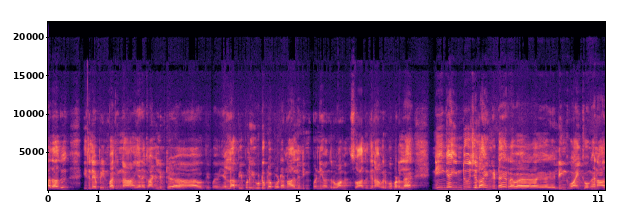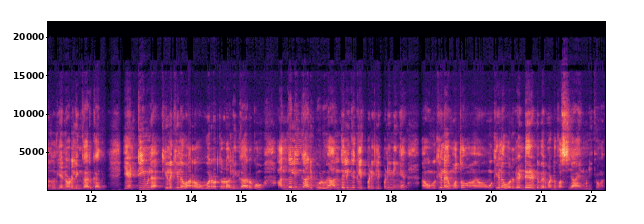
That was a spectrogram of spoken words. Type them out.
அதாவது இதில் எப்படின்னு பார்த்தீங்கன்னா எனக்கு அன்லிமிட்டட் இப்போ எல்லா பீப்புளும் யூடியூப்பில் போட்டோம்னா அதில் லிங்க் பண்ணி வந்துடுவாங்க ஸோ அதுக்கு நான் விருப்பப்படலை. நீங்கள் இண்டிவிஜுவலாக எங்கிட்ட லிங்க் வாங்கிக்கோங்க. நான் அது வந்து என்னோட லிங்காக இருக்காது. என் டீமில் கீழே கீழே வர ஒவ்வொருத்தரோட லிங்காக இருக்கும். அந்த லிங்க் அனுப்பி விடுவேன் அந்த லிங்கை கிளிக் பண்ணி கிளிக் பண்ணி நீங்கள் உங்கள் கீழே மொத்தம் உங்கள் கீழே ஒரு ரெண்டே ரெண்டு பேர் மட்டும் ஃபஸ்ட் ஜாயின் பண்ணிக்கோங்க.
